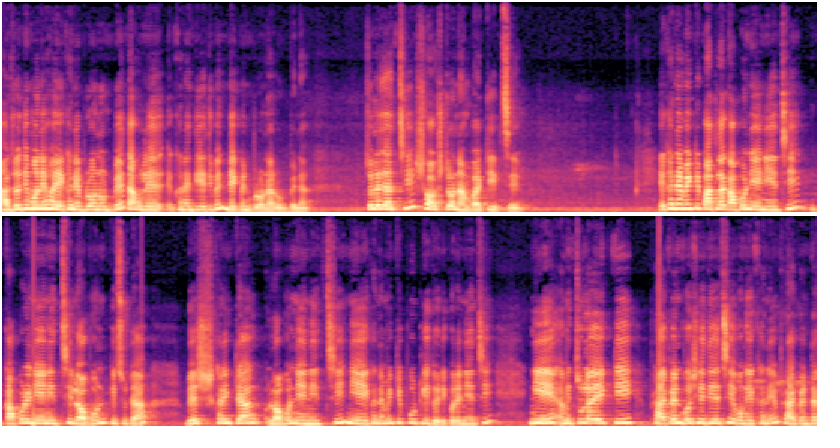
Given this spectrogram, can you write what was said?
আর যদি মনে হয় এখানে ব্রণ উঠবে, তাহলে এখানে দিয়ে দিবেন, দেখবেন ব্রণ আর উঠবে না। চলে যাচ্ছি ষষ্ঠ নাম্বার টিপসে। এখানে আমি একটি পাতলা কাপড় নিয়ে নিয়েছি। কাপড়ে নিয়ে নিচ্ছি লবণ কিছুটা। বেশ খানিকটা লবণ নিয়ে নিচ্ছি। নিয়ে এখানে আমি একটি পুটলি তৈরি করে নিয়েছি। নিয়ে আমি চুলায় একটি ফ্রাই প্যান বসিয়ে দিয়েছি এবং এখানে ফ্রাই প্যানটা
